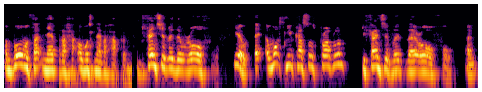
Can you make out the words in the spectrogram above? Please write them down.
And Bournemouth, that never, ha- almost never happened. Defensively, they were awful. You know, and what's Newcastle's problem? Defensively, they're awful. And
